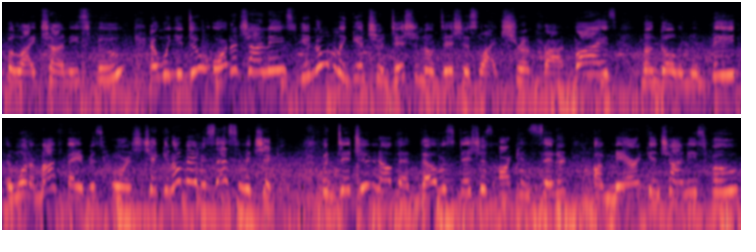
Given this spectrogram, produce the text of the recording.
People like Chinese food, and when you do order Chinese, you normally get traditional dishes like shrimp fried rice, Mongolian beef, and one of my favorites, orange chicken, or maybe sesame chicken. But did you know that those dishes are considered American Chinese food?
